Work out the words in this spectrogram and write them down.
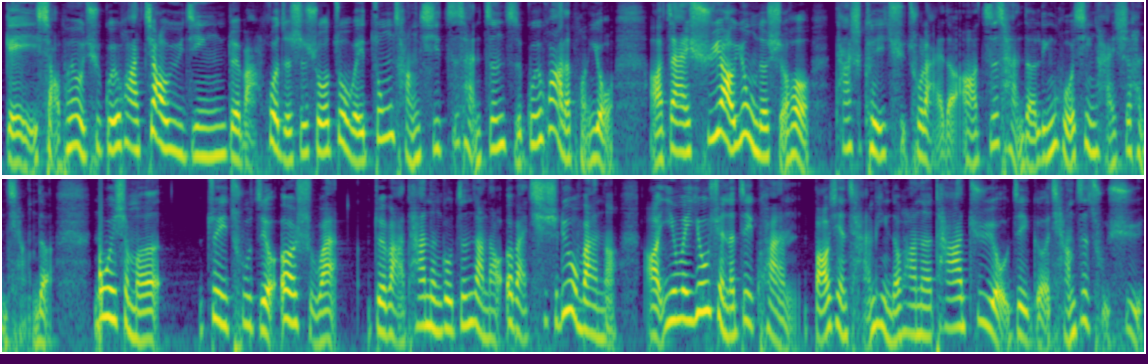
给小朋友去规划教育金，对吧？或者是说作为中长期资产增值规划的朋友啊，在需要用的时候，它是可以取出来的啊，资产的灵活性还是很强的。那为什么最初只有二十万？对吧？它能够增长到二百七十六万呢？啊，因为优选的这款保险产品的话呢，它具有这个强制储蓄、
